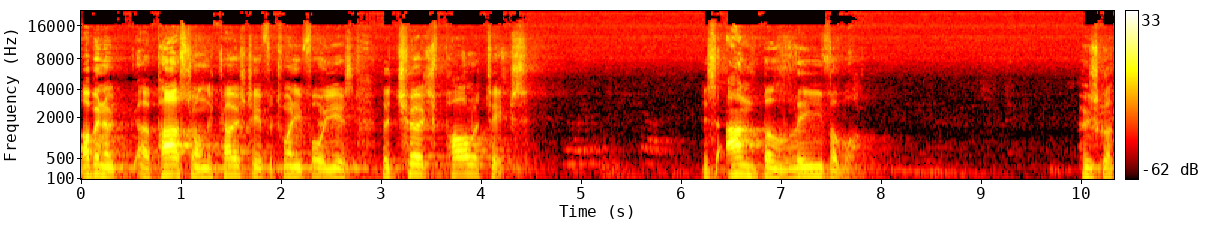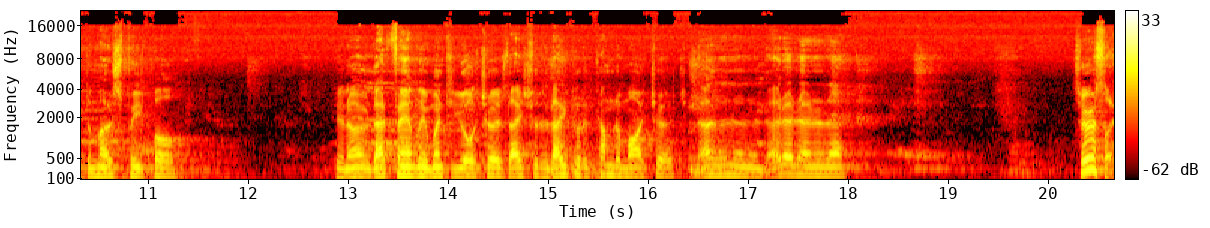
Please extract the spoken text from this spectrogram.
I've been a, a, pastor on the coast here for 24 years. The church politics is unbelievable. Who's got the most people? You know, that family went to your church. They should have, they could have come to my church. No, no, no, no, no, no, no, no. Seriously.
